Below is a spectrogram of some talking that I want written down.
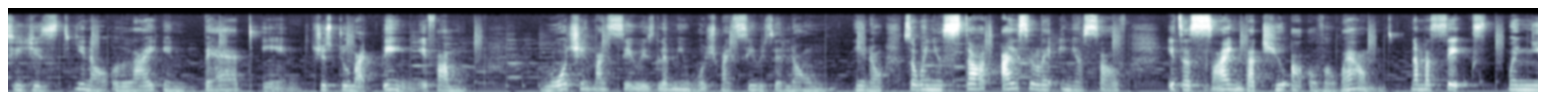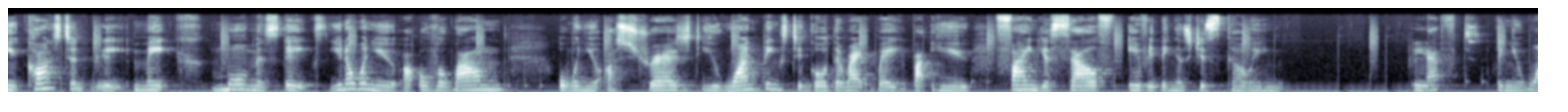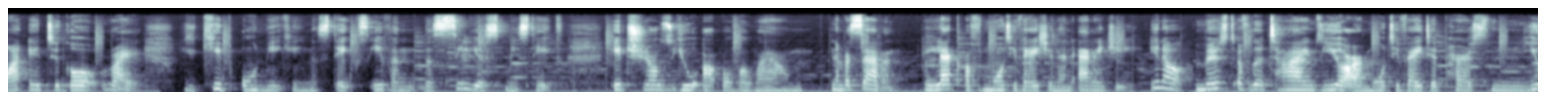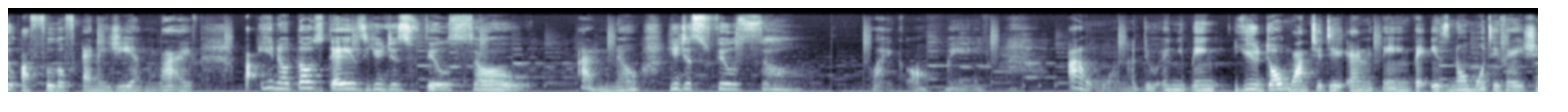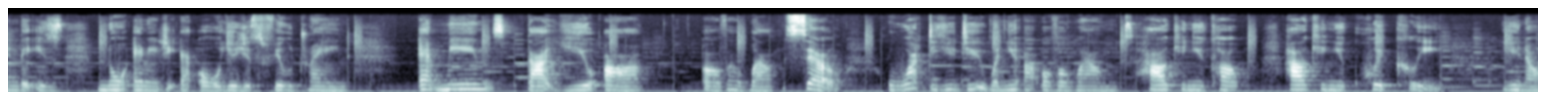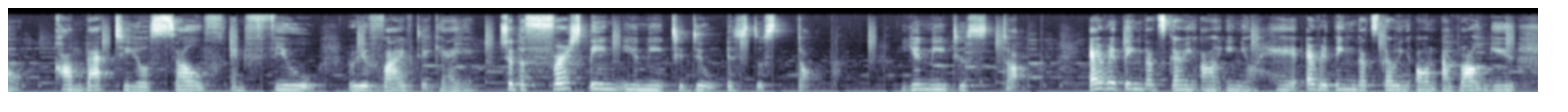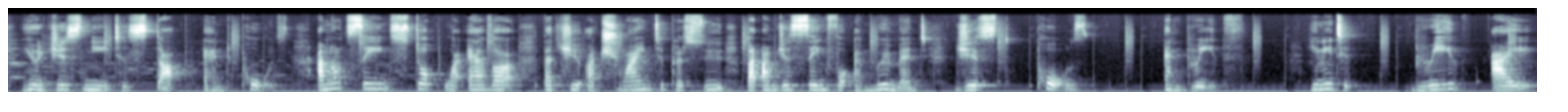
to just, you know, lie in bed and just do my thing. If I'm watching my series, let me watch my series alone, you know. So when you start isolating yourself, it's a sign that you are overwhelmed. Number 6, when you constantly make more mistakes. You know, when you are overwhelmed or when you are stressed, you want things to go the right way, but you find yourself, everything is just going left when you want it to go right. You keep on making mistakes, even the silliest mistakes. It shows you are overwhelmed. Number seven, lack of motivation and energy. You know, most of the times you are a motivated person, you are full of energy and life, but you know, those days you just feel so I don't know, you just feel so like, oh man, I don't want to do anything. You don't want to do anything. There is no motivation, there is no energy at all. You just feel drained. It means that you are overwhelmed. So, what do you do when you are overwhelmed? How can you cope? How can you quickly, you know, come back to yourself and feel revived again? So, the first thing you need to do is to stop. You need to stop everything that's going on in your head, everything that's going on around you, you just need to stop and pause. I'm not saying stop whatever that you are trying to pursue, but I'm just saying for a moment, just pause and breathe. You need to breathe. I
